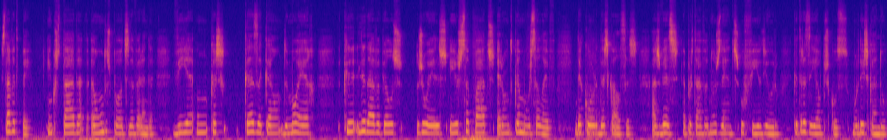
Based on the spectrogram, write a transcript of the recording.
Estava de pé, encostada a um dos podes da varanda. Via um casacão de moer que lhe dava pelos joelhos e os sapatos eram de camurça leve, da cor das calças. Às vezes apertava nos dentes o fio de ouro que trazia ao pescoço, mordiscando-o,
